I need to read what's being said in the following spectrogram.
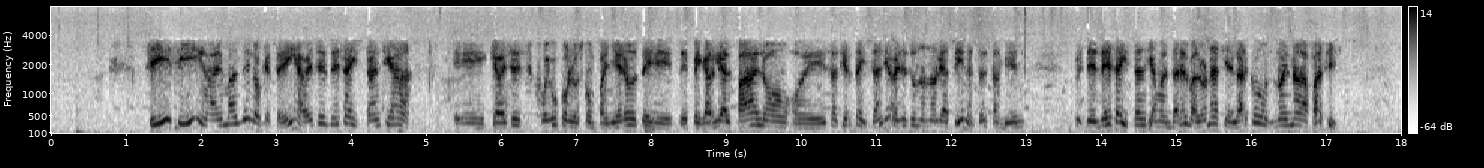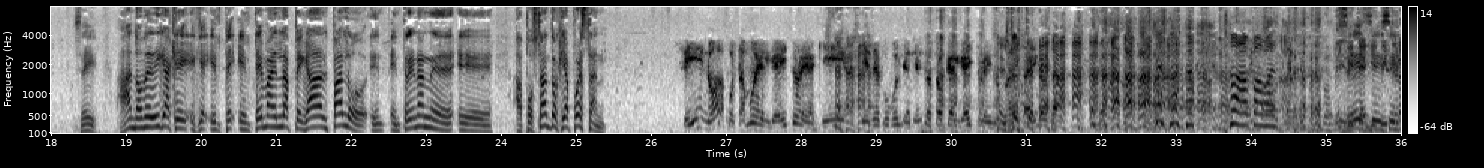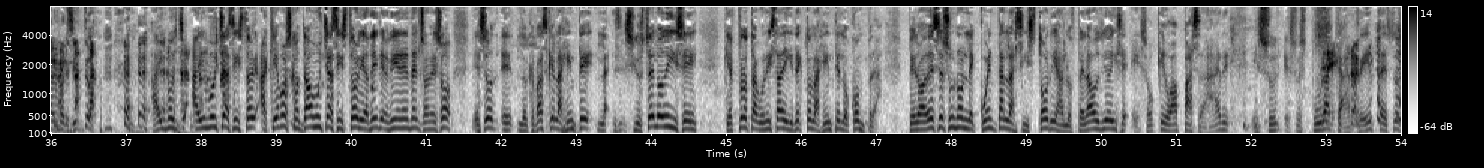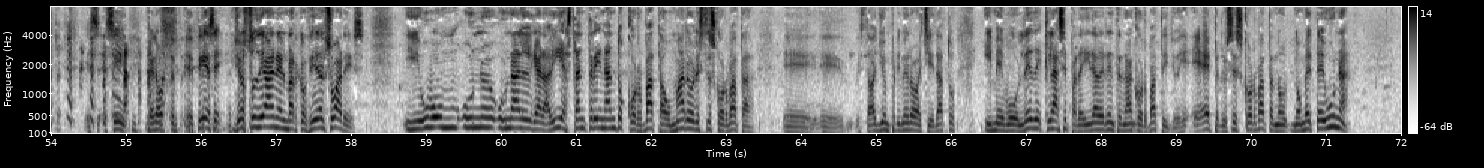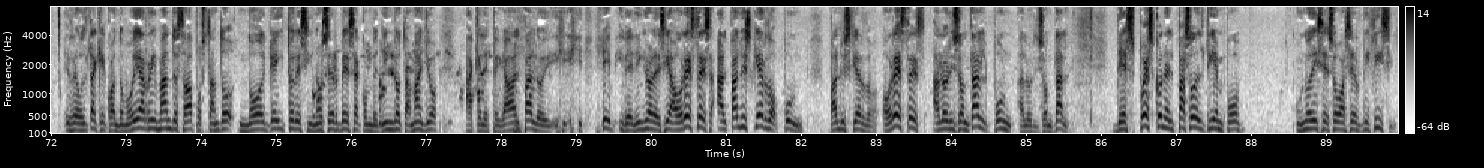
Sí, sí, además de lo que te dije, a veces de esa distancia eh, que a veces juego con los compañeros de, pegarle al palo o de esa cierta distancia, a veces uno no le atina, entonces también desde esa distancia mandar el balón hacia el arco no es nada fácil. Sí. Ah, no me diga que, el, el, tema es la pegada al palo. entrenan eh, eh, apostando, ¿qué apuestan? Sí, no, apostamos el Gatorade aquí, aquí en el fútbol de asiento toca el Gatorade nomás ahí sí, sí, sí. hay, hay muchas historias, aquí hemos contado muchas historias, mire, mire Nelson, eso, eso eh, lo que pasa es que la gente, si usted lo dice, que es protagonista directo, la gente lo compra, pero a veces uno le cuenta las historias a los pelados y dice, ¿eso qué va a pasar? Eso, eso es pura carreta, eso, sí, pero eh, fíjese, yo estudiaba en el Marco Fidel Suárez y hubo un, una algarabía, está entrenando corbata, Omar Orestes Corbata. Eh, eh, estaba yo en primero bachillerato y me volé de clase para ir a ver entrenar corbata. Y yo dije, eh, pero ese es corbata, no, no mete una. Y resulta que cuando me voy arrimando estaba apostando no Gatorade sino cerveza con Benigno Tamayo a que le pegaba el palo. Y, Benigno le decía, Orestes, al palo izquierdo, pum, palo izquierdo. Orestes, al horizontal, pum, al horizontal. Después, con el paso del tiempo, uno dice eso va a ser difícil.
